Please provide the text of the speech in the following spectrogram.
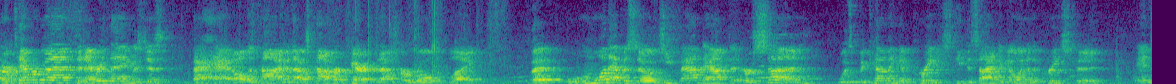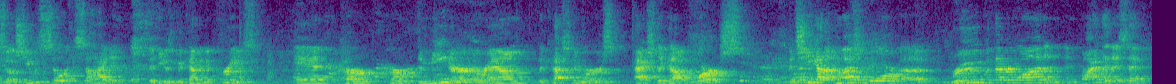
her temperament and everything was just bad all the time, and that was kind of her character. That was her role to play. But in one episode, she found out that her son was becoming a priest. He decided to go into the priesthood. And so she was so excited that he was becoming a priest. And her, her demeanor around the customers actually got worse. And she got much more uh, rude with everyone. And, and finally they said,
